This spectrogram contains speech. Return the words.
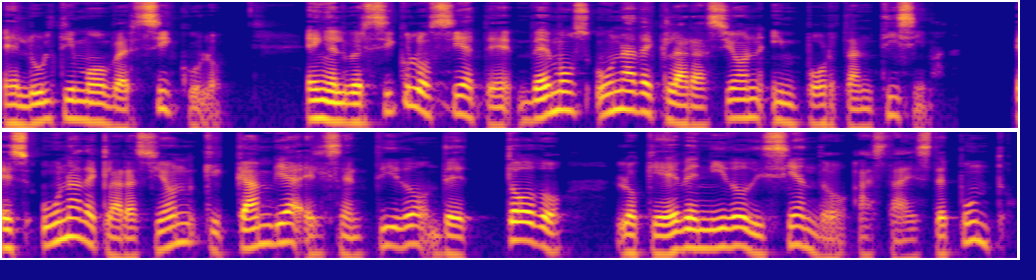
el último versículo. En el versículo 7 vemos una declaración importantísima. Es una declaración que cambia el sentido de todo lo que he venido diciendo hasta este punto.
